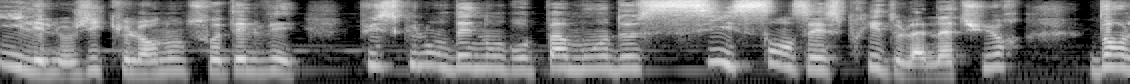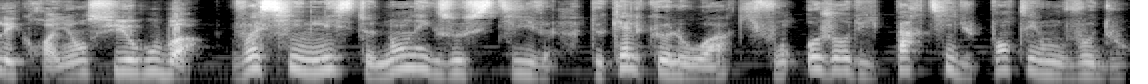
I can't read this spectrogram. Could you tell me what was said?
il est logique que leur nombre soit élevé, puisque l'on dénombre pas moins de 600 esprits de la nature dans les croyances Yoruba. Voici une liste non exhaustive de quelques lois qui font aujourd'hui partie du panthéon vaudou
